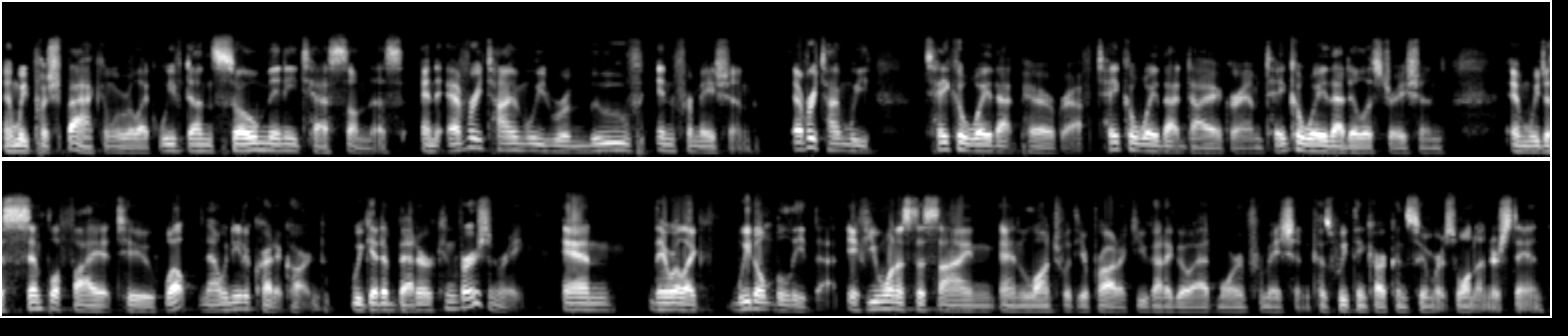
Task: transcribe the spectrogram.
And we pushed back and we were like, We've done so many tests on this. And every time we remove information, every time we take away that paragraph, take away that diagram, take away that illustration, and we just simplify it to, well, now we need a credit card. We get a better conversion rate. And they were like, we don't believe that. If you want us to sign and launch with your product, you got to go add more information because we think our consumers won't understand.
